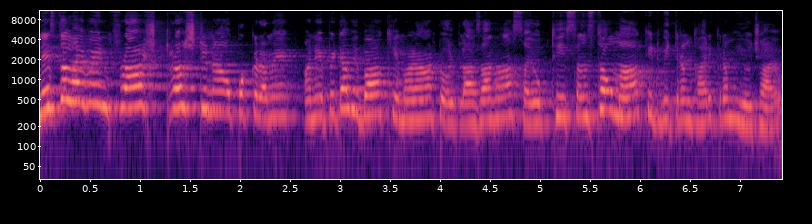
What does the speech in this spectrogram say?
નેશનલ હાઈવે ઇન્ફ્રા ટ્રસ્ટના ઉપક્રમે અને પેટા વિભાગ ખેમાણા ટોલ પ્લાઝાના સહયોગથી સંસ્થાઓમાં કીટ વિતરણ કાર્યક્રમ યોજાયો.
